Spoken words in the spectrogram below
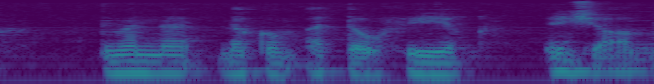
أتمنى لكم التوفيق إن شاء الله.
